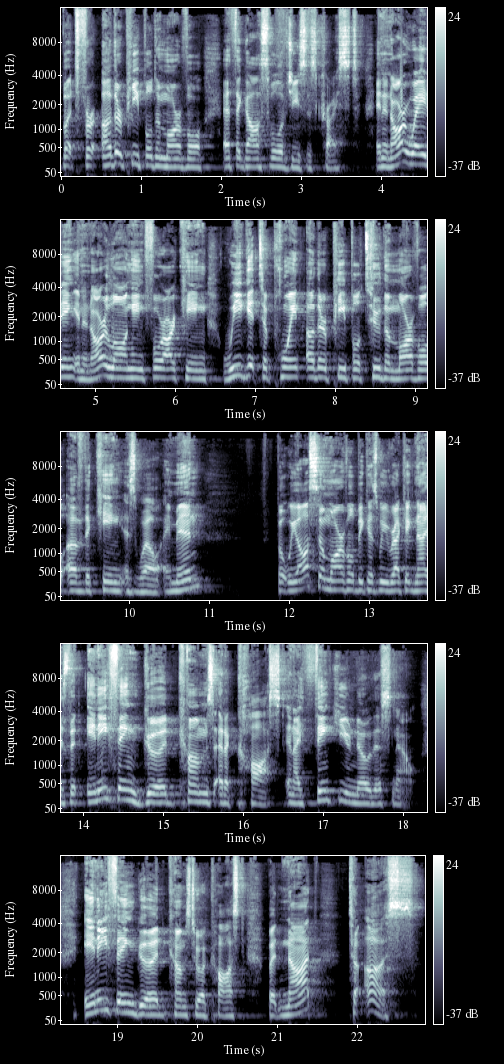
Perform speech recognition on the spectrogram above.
but for other people to marvel at the gospel of Jesus Christ. And in our waiting and in our longing for our King, we get to point other people to the marvel of the King as well. Amen? But we also marvel because we recognize that anything good comes at a cost. And I think you know this now. Anything good comes to a cost, but not to us,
